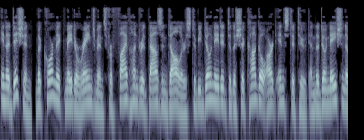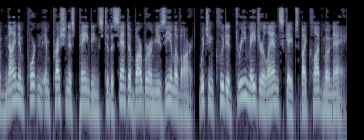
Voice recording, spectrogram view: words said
In addition, McCormick made arrangements for $500,000 to be donated to the Chicago Art Institute and the donation of nine important Impressionist paintings to the Santa Barbara Museum of Art, which included three major landscapes by Claude Monet.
